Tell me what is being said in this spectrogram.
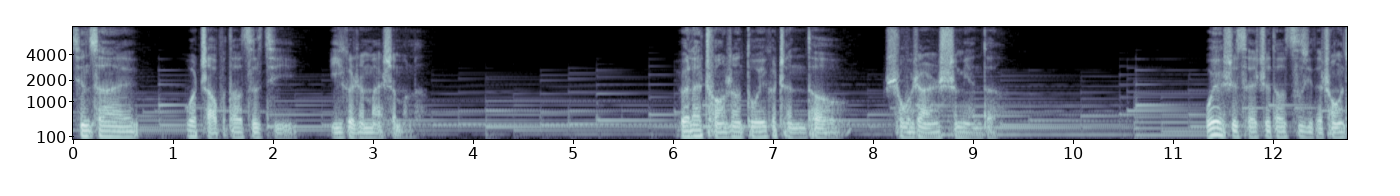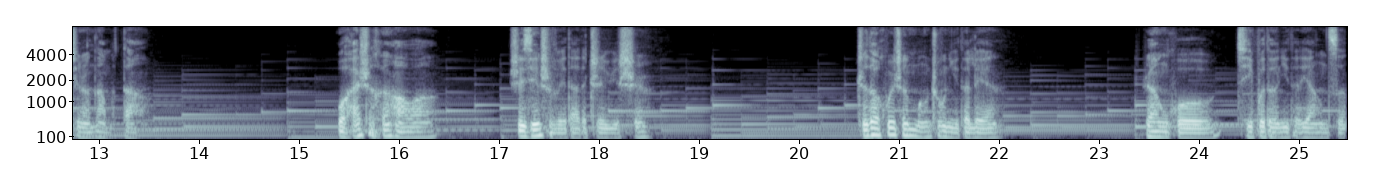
现在我找不到自己一个人买什么了。原来床上多一个枕头是会让人失眠的。我也是才知道自己的床竟然那么大。我还是很好啊，时间是伟大的治愈师。直到灰尘蒙住你的脸，让我记不得你的样子。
